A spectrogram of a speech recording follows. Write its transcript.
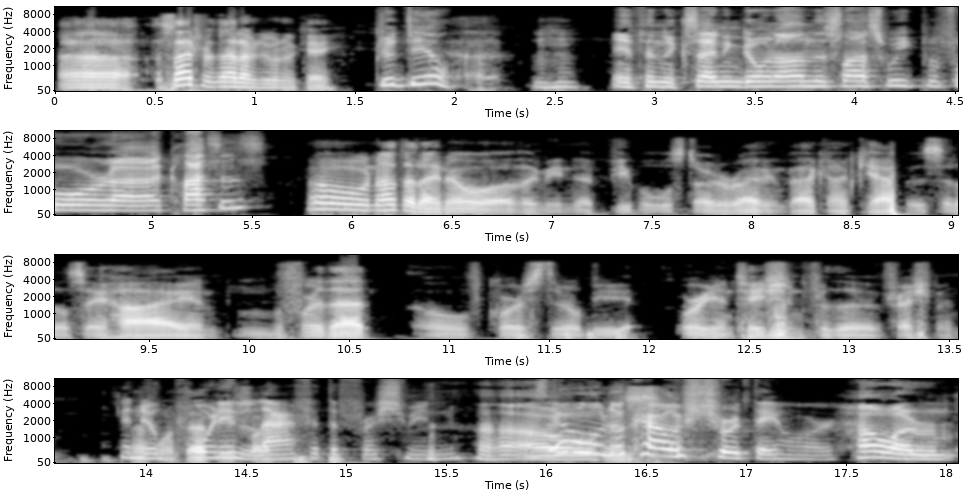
uh, aside from that, I'm doing okay. Good deal. mhm. Anything exciting going on this last week before uh, classes? Oh, not that I know of. I mean, uh, people will start arriving back on campus. It'll say hi, and before that, oh, of course, there will be orientation for the freshmen. and they'll point be and fun? laugh at the freshmen. Say, Oh, oh, look how short they are. How I rem-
